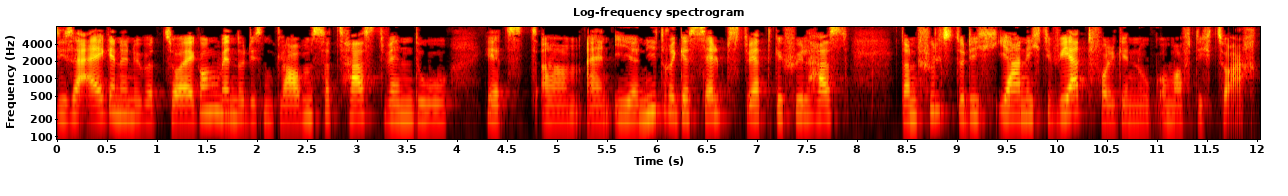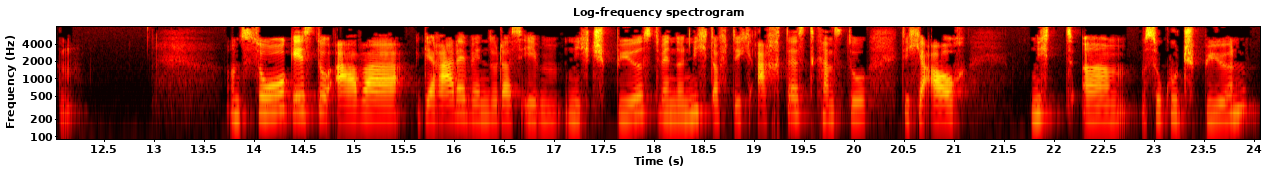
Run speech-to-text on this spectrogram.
dieser eigenen Überzeugung, wenn du diesen Glaubenssatz hast, wenn du jetzt ähm, ein eher niedriges Selbstwertgefühl hast, dann fühlst du dich ja nicht wertvoll genug, um auf dich zu achten. Und so gehst du aber, gerade wenn du das eben nicht spürst, wenn du nicht auf dich achtest, kannst du dich ja auch nicht ähm, so gut spüren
